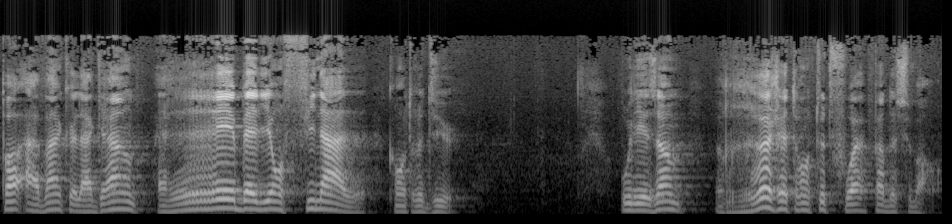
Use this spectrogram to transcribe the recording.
pas avant que la grande rébellion finale contre Dieu, où les hommes rejetteront toutefois par-dessus bord.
